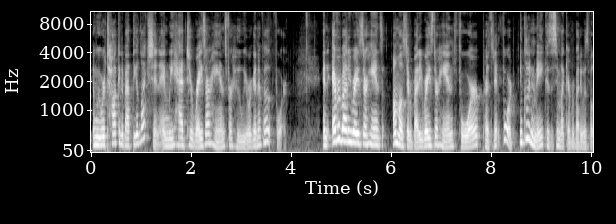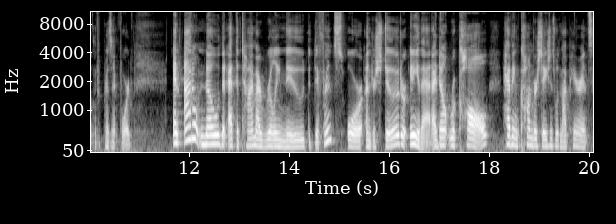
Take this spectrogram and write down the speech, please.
and we were talking about the election, and we had to raise our hands for who we were going to vote for. And everybody raised their hands, almost everybody raised their hand for President Ford, including me, because it seemed like everybody was voting for President Ford. And I don't know that at the time I really knew the difference or understood or any of that. I don't recall having conversations with my parents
